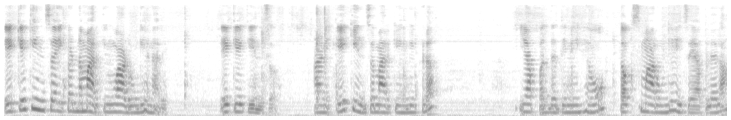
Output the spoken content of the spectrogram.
एक एक इंच इकडनं मार्किंग वाढवून घेणार आहे. एक एक इंच आणि एक इंच मार्किंग इकडं. या पद्धतीने हे हो, टक्स मारून घ्यायचं आहे आपल्याला.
